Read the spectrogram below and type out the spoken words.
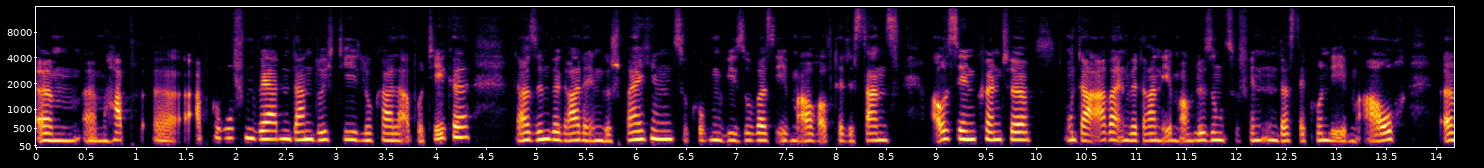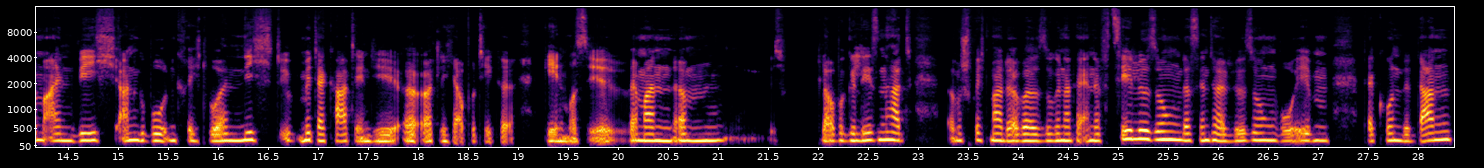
ähm, ähm, Hub äh, abgerufen werden, dann durch die lokale Apotheke. Da sind wir gerade in Gesprächen zu gucken, wie sowas eben auch auf der Distanz aussehen könnte. Und da arbeiten wir dran, eben auch Lösungen zu finden, dass der Kunde eben auch ähm, einen Weg angeboten kriegt, wo er nicht mit der Karte in die äh, örtliche Apotheke gehen muss. Äh, wenn man ähm, ich glaube, gelesen hat, ähm, spricht man da über sogenannte NFC-Lösungen. Das sind halt Lösungen, wo eben der Kunde dann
